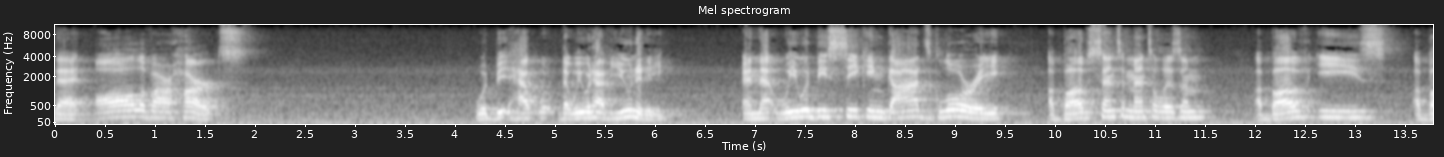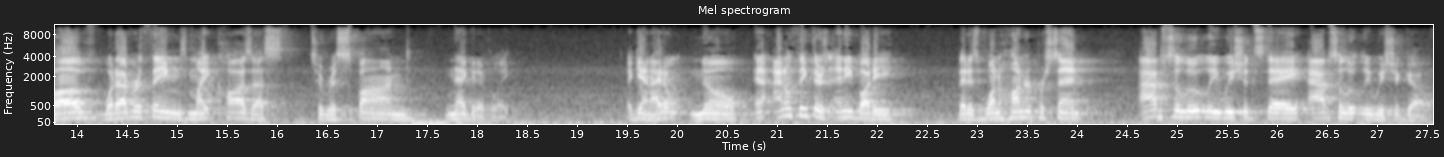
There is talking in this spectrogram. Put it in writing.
that all of our hearts would be have, that we would have unity and that we would be seeking God's glory above sentimentalism, above ease, above whatever things might cause us to respond negatively. Again, I don't know, and I don't think there's anybody that is 100% absolutely we should stay, absolutely we should go.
